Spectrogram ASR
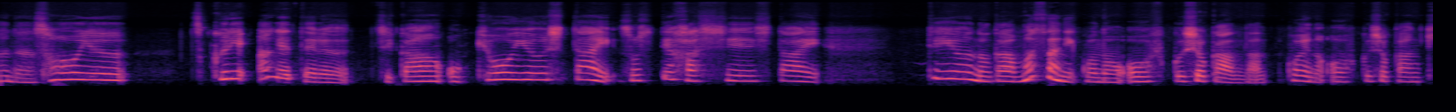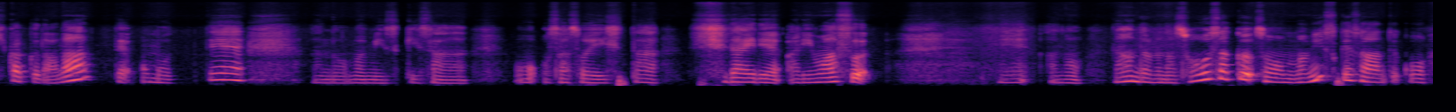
なんだそういう作り上げてる時間を共有したいそして発信したいっていうのがまさにこの往復書簡だ声の往復書簡企画だなって思ってあのまみすきさんをお誘いした次第であります。ね、あのなんだろうな創作そのまみすけさんってこう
